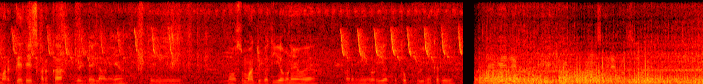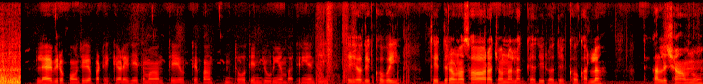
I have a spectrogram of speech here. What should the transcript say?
ਮਰ ਗਏ ਤੇ ਇਸ ਕਰਕੇ ਪੇਡੇ ਲਾਣੇ ਆ। ਤੇ ਮੌਸਮ ਅੱਜ ਵਧੀਆ ਬਣਿਆ ਹੋਇਆ, ਗਰਮੀ ਹੋ ਰਹੀ ਹੈ ਤੇ ਧੁੱਪ ਵੀ ਨਿਕਲ ਰਹੀ ਆ। ਲੈ ਵੀਰੋ, ਪਹੁੰਚ ਗਏ ਆਪਾਂ ਵਾਲੇ ਖੇਤ ਮਾਂ ਤੇ ਉੱਤੇ ਆਪਾਂ ਦੋ ਤਿੰਨ ਜੂੜੀਆਂ ਬਚ ਰਹੀਆਂ ਸੀ ਤੇ ਉਹ ਦੇਖੋ ਬਈ, ਤੇ ਇੱਧਰ ਆਪਣਾ ਸਾਰਾ ਝੋਨਾ ਲੱਗ ਗਿਆ ਸੀ ਉਹ ਦੇਖੋ ਕੱਲ ਕੱਲ ਸ਼ਾਮ ਨੂੰ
